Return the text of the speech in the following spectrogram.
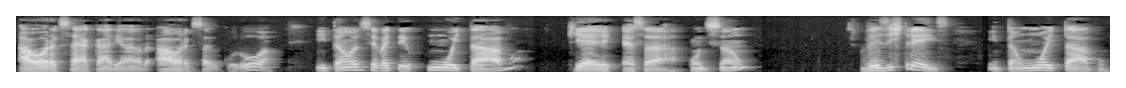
a hora que sai a cara e a, a hora que sai o coroa. Então você vai ter um oitavo, que é essa condição, vezes 3. Então, um oitavo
